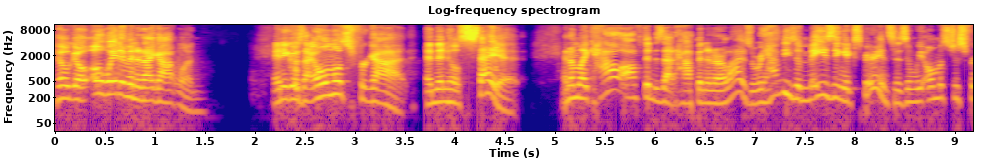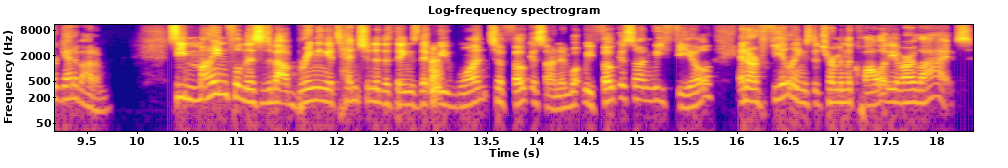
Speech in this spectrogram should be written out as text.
He'll go, "Oh, wait a minute, I got one." And he goes, "I almost forgot." And then he'll say it. And I'm like, how often does that happen in our lives where we have these amazing experiences and we almost just forget about them? See, mindfulness is about bringing attention to the things that we want to focus on. And what we focus on, we feel, and our feelings determine the quality of our lives.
